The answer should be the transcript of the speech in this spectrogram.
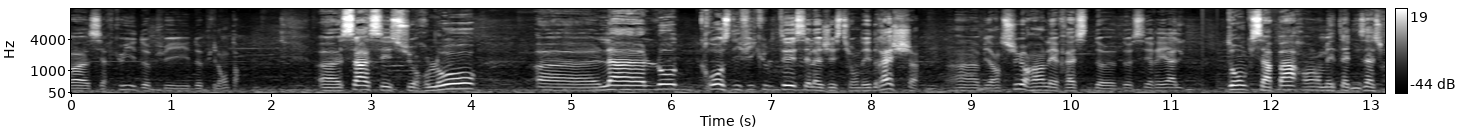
euh, circuit depuis, depuis longtemps. Euh, ça, c'est sur l'eau. Euh, la- L'autre grosse difficulté, c'est la gestion des drèches, hein, bien sûr, hein, les restes de, de céréales. Donc ça part en méthanisation.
